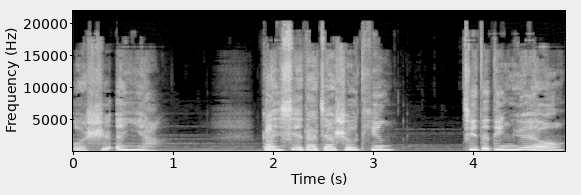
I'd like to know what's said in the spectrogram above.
我是恩雅，感谢大家收听，记得订阅哦。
